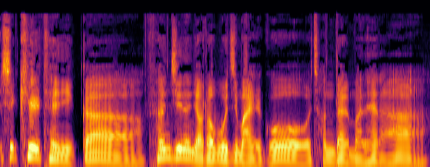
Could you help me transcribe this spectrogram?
시킬 테니까 편지는 열어보지 말고 전달만 해라.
